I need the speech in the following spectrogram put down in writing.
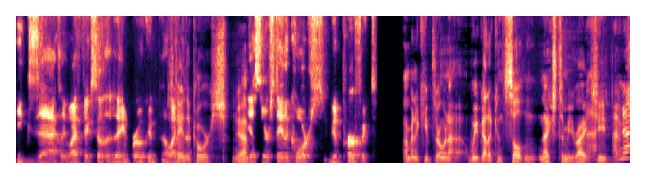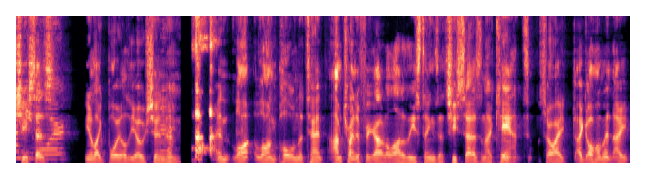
Exactly. Why fix something that ain't broken? I like Stay that. the course. Yeah. Yes, sir. Stay the course. Good. Perfect. I'm going to keep throwing out. We've got a consultant next to me, right? Uh, she, I'm not she anymore. says, you know, like boil the ocean and, and long, long pole in the tent. I'm trying to figure out a lot of these things that she says and I can't. So I, I go home at night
